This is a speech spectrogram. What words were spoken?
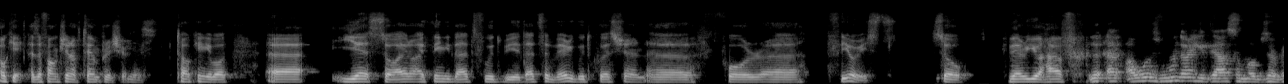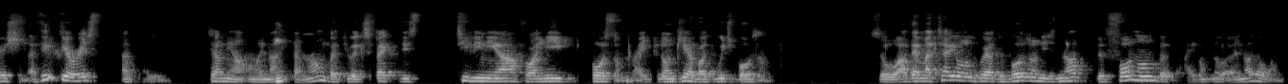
Okay, as a function of temperature. Yes. Talking about, uh, yes, so I, I think that would be, that's a very good question uh, for uh, theorists. So there you have. I, I, was wondering if there are some observations. I think theorists, uh, tell me when I'm wrong, but you expect this T linear for any boson, right? You don't care about which boson. So are there materials where the boson is not the phonon, but I don't know, another one,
